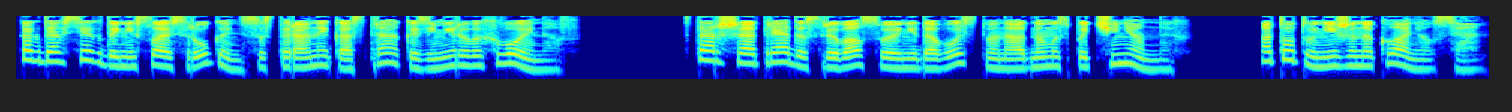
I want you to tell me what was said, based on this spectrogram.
когда всех донеслась ругань со стороны костра Казимировых воинов. Старший отряда срывал свое недовольство на одном из подчиненных, а тот униженно кланялся.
